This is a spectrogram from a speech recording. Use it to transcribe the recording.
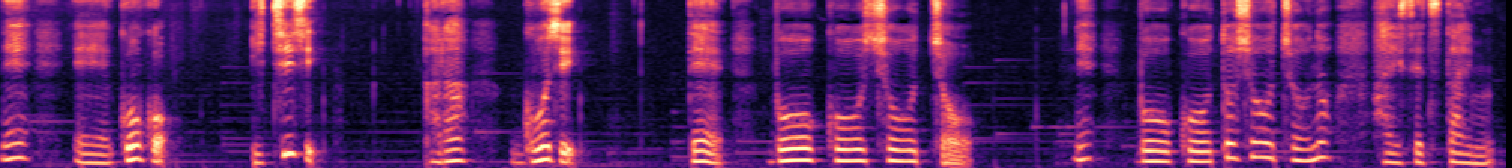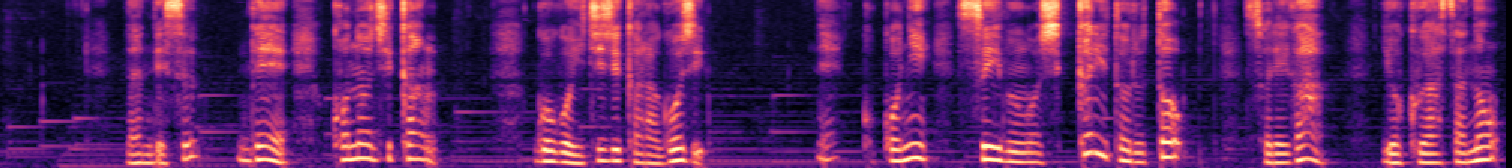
ね、えー、午後1時から5時で膀胱小腸、ね、膀胱と小腸の排泄タイムなんです。で、この時間、午後1時から5時、ね、ここに水分をしっかりとると、それが翌朝の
